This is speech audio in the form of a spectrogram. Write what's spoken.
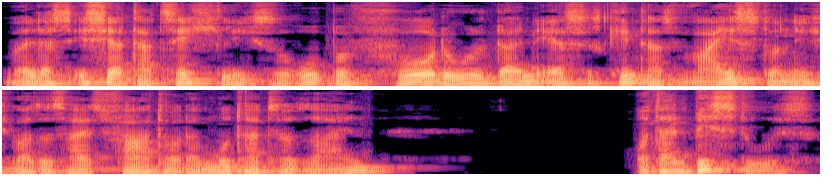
weil das ist ja tatsächlich so, bevor du dein erstes Kind hast, weißt du nicht, was es heißt, Vater oder Mutter zu sein. Und dann bist du es.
